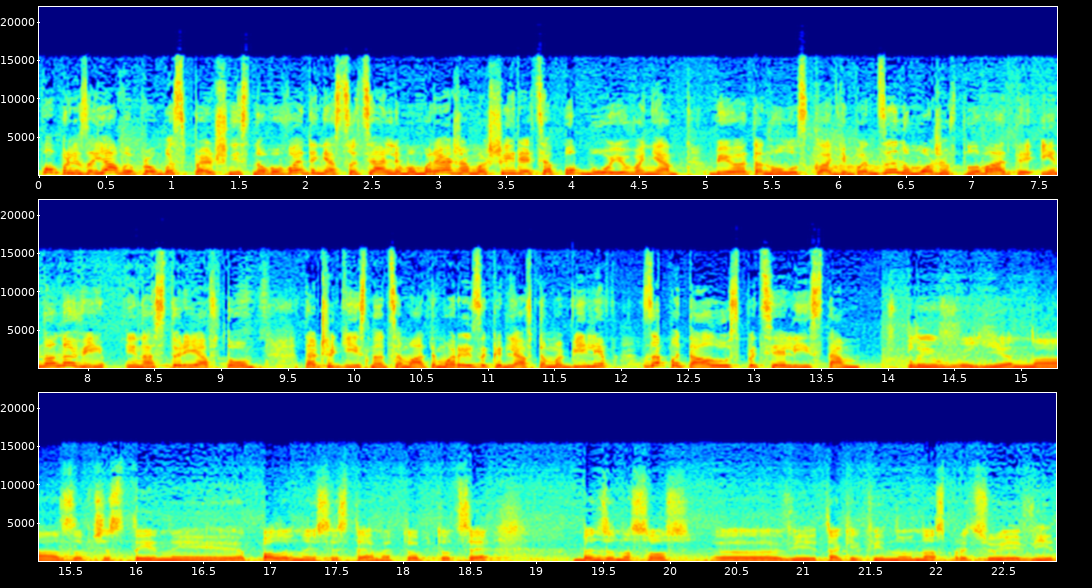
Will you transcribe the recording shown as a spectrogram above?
Попри заяви про безпечність нововведення, соціальними мережами ширяться побоювання. Біоетанол у складі бензину може впливати і на нові, і на старі авто. Та чи дійсно це матиме ризики для автомобілів, запитали у спеціаліста. Вплив є на запчастини паливної системи, тобто це бензонасос, е, так як він у нас працює від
